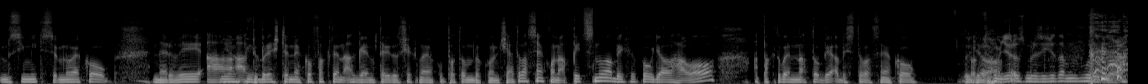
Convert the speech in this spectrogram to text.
musí mít se mnou jako nervy a, Jo, a ty jo. budeš ten jako fakt ten agent, který to všechno jako potom dokončí. Já to vlastně jako napicnu, abych jako udělal halo a pak to bude na tobě, abys to vlastně jako To dodělal. mě rozmrzí, že tam nebudu. dělat.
